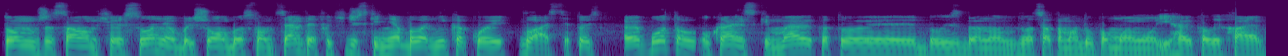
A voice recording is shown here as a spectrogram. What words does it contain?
том же самом Херсоне, в большом областном центре, фактически не было никакой власти. То есть работал украинский мэр, который был избран в 2020 году, по-моему, Игорь Калыхаев.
